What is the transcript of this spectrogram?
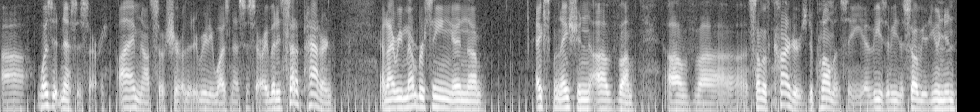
Uh, was it necessary? I'm not so sure that it really was necessary, but it set a pattern. And I remember seeing an um, explanation of um, of uh, some of Carter's diplomacy uh, vis-a-vis the Soviet Union.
